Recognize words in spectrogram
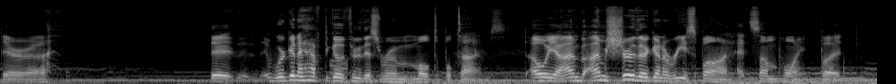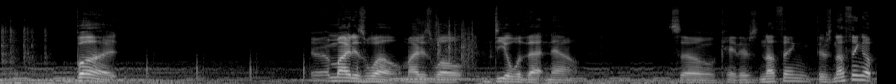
they're, uh... We're gonna have to go through this room multiple times. Oh yeah, I'm, I'm sure they're gonna respawn at some point, but... But... Uh, might as well, might as well deal with that now. So, okay, there's nothing, there's nothing up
